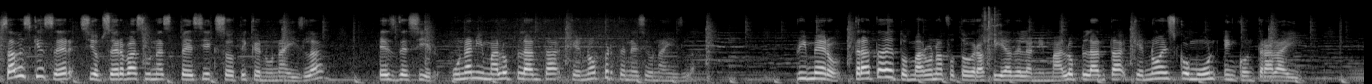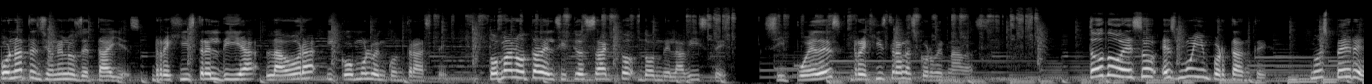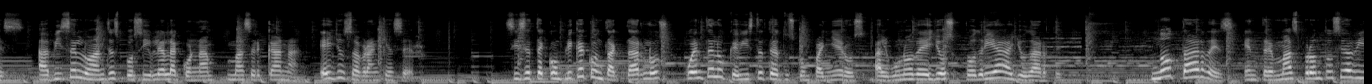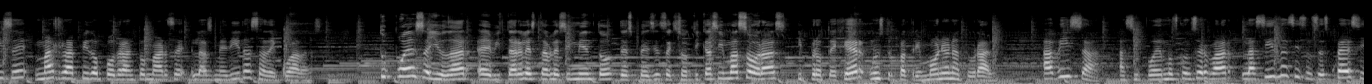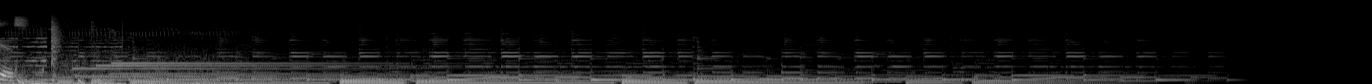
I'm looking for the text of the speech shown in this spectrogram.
¿Sabes qué hacer si observas una especie exótica en una isla? Es decir, un animal o planta que no pertenece a una isla. Primero, trata de tomar una fotografía del animal o planta que no es común encontrar ahí. Pon atención en los detalles, registra el día, la hora y cómo lo encontraste. Toma nota del sitio exacto donde la viste. Si puedes, registra las coordenadas. Todo eso es muy importante. No esperes, avisa lo antes posible a la CONAM más cercana, ellos sabrán qué hacer. Si se te complica contactarlos, cuenta lo que viste a tus compañeros, alguno de ellos podría ayudarte. No tardes, entre más pronto se avise, más rápido podrán tomarse las medidas adecuadas. Tú puedes ayudar a evitar el establecimiento de especies exóticas invasoras y proteger nuestro patrimonio natural. Avisa, así podemos conservar las islas y sus especies.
